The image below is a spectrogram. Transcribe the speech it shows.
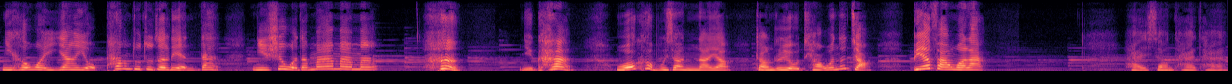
你和我一样有胖嘟嘟的脸蛋，你是我的妈妈吗？哼，你看，我可不像你那样长着有条纹的脚，别烦我啦！海象太太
